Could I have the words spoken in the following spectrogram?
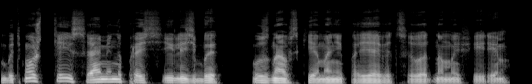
быть может, те и сами напросились бы, узнав, с кем они появятся в одном эфире.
